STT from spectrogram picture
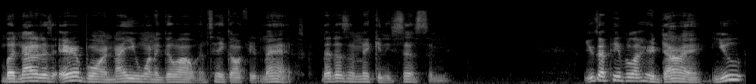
But now that it's airborne, now you want to go out and take off your mask. That doesn't make any sense to me. You got people out here dying. You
